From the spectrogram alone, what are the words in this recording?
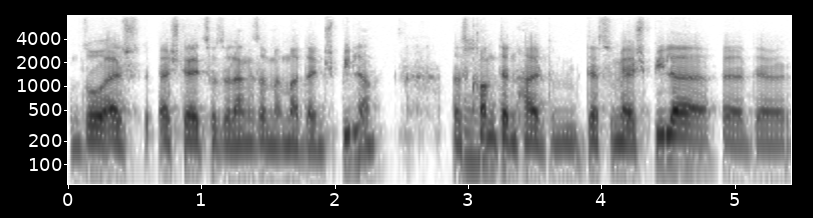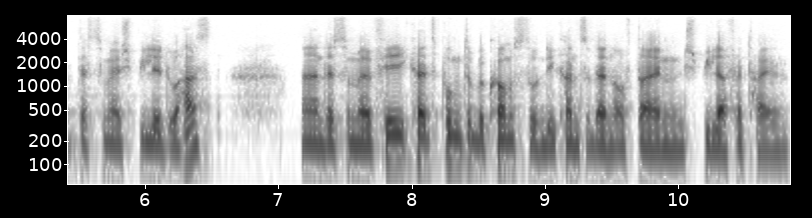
Und so erstellst du so langsam immer deinen Spieler. Das mhm. kommt dann halt, desto mehr Spieler, äh, desto mehr Spiele du hast, äh, desto mehr Fähigkeitspunkte bekommst du und die kannst du dann auf deinen Spieler verteilen.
